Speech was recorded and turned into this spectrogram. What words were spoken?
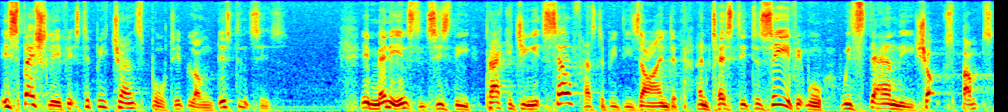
especially if it's to be transported long distances. In many instances, the packaging itself has to be designed and tested to see if it will withstand the shocks, bumps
